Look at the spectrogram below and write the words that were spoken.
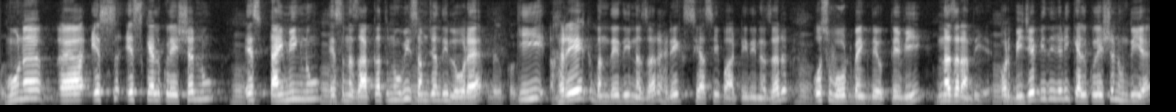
ਹੁਣ ਇਸ ਇਸ ਕੈਲਕੂਲੇਸ਼ਨ ਨੂੰ ਇਸ ਟਾਈਮਿੰਗ ਨੂੰ ਇਸ ਨਜ਼ਾਕਤ ਨੂੰ ਵੀ ਸਮਝਣ ਦੀ ਲੋੜ ਹੈ ਕਿ ਹਰੇਕ ਬੰਦੇ ਦੀ ਨਜ਼ਰ ਹਰੇਕ ਸਿਆਸੀ ਪਾਰਟੀ ਦੀ ਨਜ਼ਰ ਉਸ ਵੋਟ ਬੈਂਕ ਦੇ ਉੱਤੇ ਵੀ ਨਜ਼ਰ ਆਂਦੀ ਹੈ। ਔਰ ਬੀਜੇਪੀ ਦੀ ਜਿਹੜੀ ਕੈਲਕੂਲੇਸ਼ਨ ਹੁੰਦੀ ਹੈ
